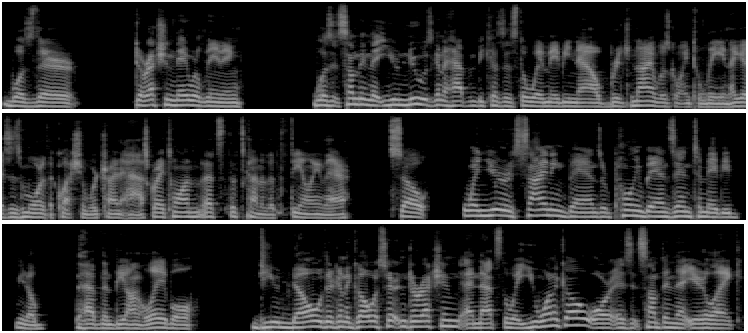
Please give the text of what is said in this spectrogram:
was there direction they were leaning? Was it something that you knew was going to happen because it's the way maybe now Bridge Nine was going to lean? I guess is more the question we're trying to ask, right, Twan? That's that's kind of the feeling there. So when you're signing bands or pulling bands in to maybe you know have them be on a label, do you know they're going to go a certain direction and that's the way you want to go, or is it something that you're like,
